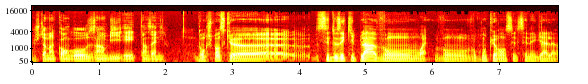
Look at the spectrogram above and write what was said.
justement, Congo, Zambie et Tanzanie. Donc je pense que euh, ces deux équipes-là vont, ouais, vont, vont concurrencer le Sénégal euh,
